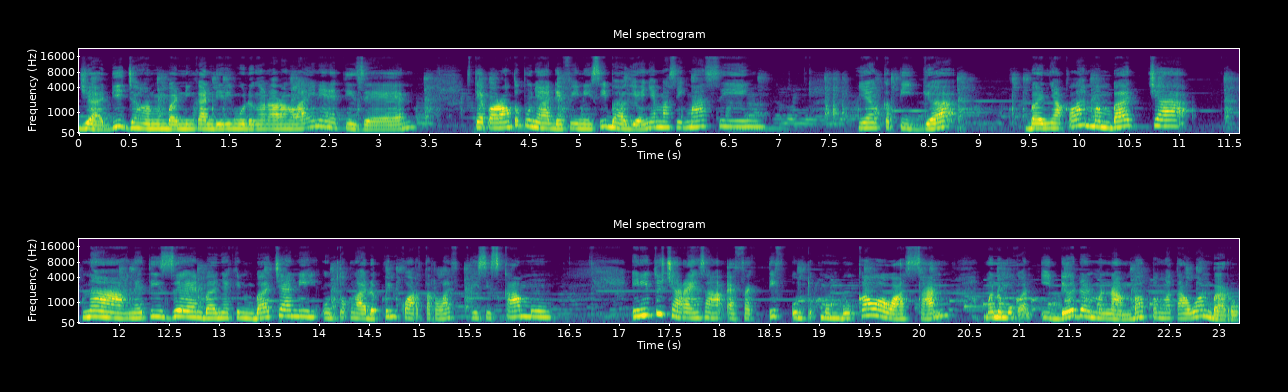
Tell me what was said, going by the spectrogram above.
Jadi jangan membandingkan dirimu dengan orang lain ya netizen. Setiap orang tuh punya definisi bahagianya masing-masing. Yang ketiga, banyaklah membaca. Nah, netizen banyakin baca nih untuk ngadepin quarter life krisis kamu. Ini tuh cara yang sangat efektif untuk membuka wawasan, menemukan ide dan menambah pengetahuan baru.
